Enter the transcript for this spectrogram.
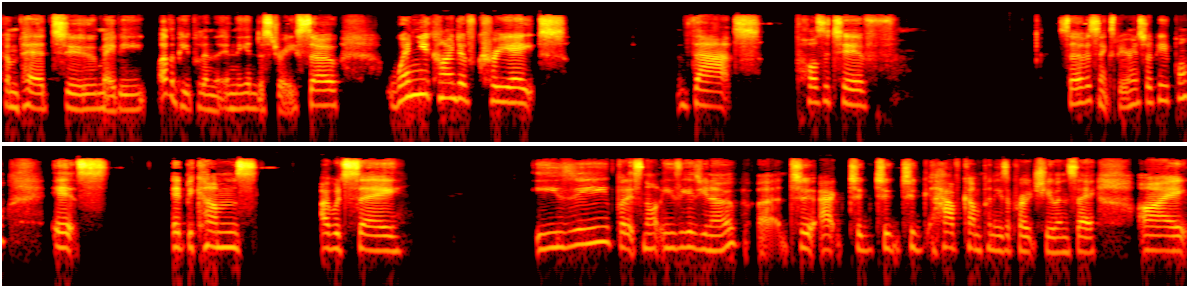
compared to maybe other people in the in the industry. So when you kind of create that positive service and experience for people it's it becomes i would say easy but it's not easy as you know uh, to act to to to have companies approach you and say I,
